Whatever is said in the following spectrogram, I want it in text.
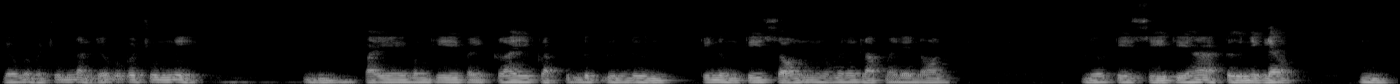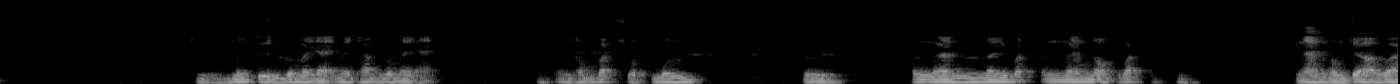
เดี๋ยวก็ประชุมนั่น เดี๋ยวก็ประชุมนี่ ไปบางทีไปไกลกลับดึกดึกดื่นดื่นตีหนึ่งตีสองยังไม่ได้หลับไม่ได้นอน เดี๋ยวตีสี่ตีห้าตื่นอีกแล้ว อืมไม่ตื่นก็ไม่ได้ ไม่ทำก็ไม่ได้ ต้องทำวัดสวดมนต์เออทั้งงานในวัดทั้งงานนอกวัด งานของเจ้าอาวา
